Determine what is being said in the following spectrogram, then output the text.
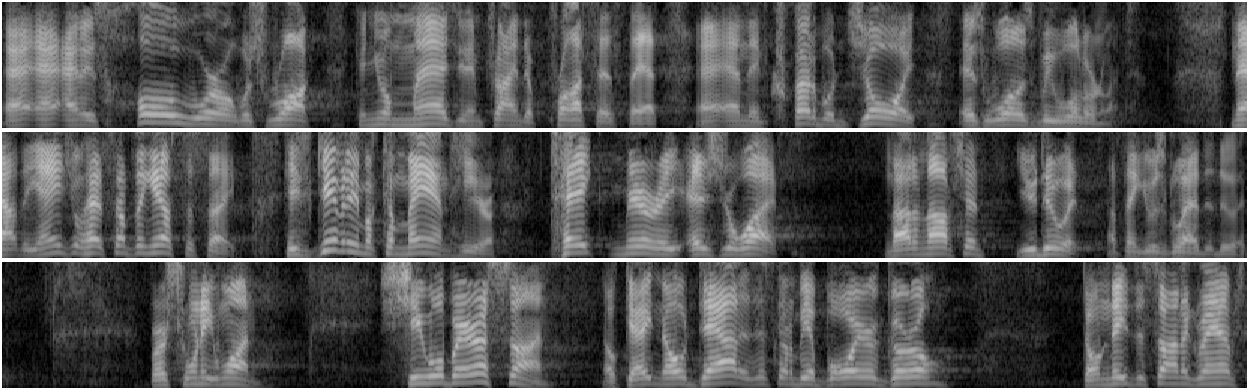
And, his whole world was rocked Can you imagine him trying to process that and, and incredible joy as well as bewilderment? Now, the angel has something else to say. He's giving him a command here take Mary as your wife. Not an option, you do it. I think he was glad to do it. Verse 21 She will bear a son. Okay, no doubt. Is this going to be a boy or a girl? Don't need the sonograms.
